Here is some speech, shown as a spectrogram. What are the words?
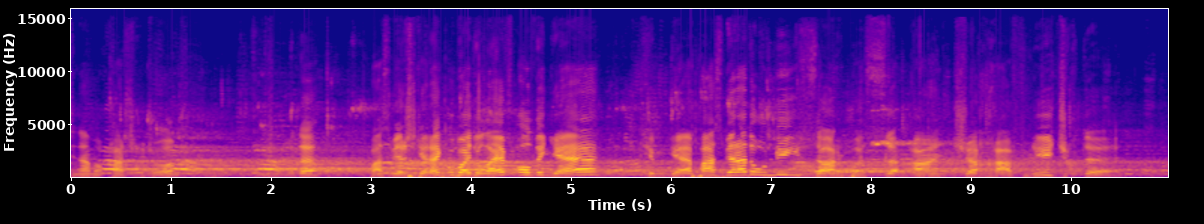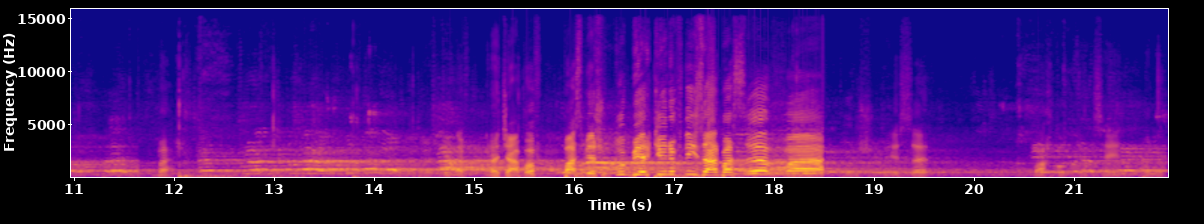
Dinamo qarshi hujum. Dinamoda pas berish kerak. Ubaydullayev oldinga. Kimga pas beradi? Uning zarbasi ancha xavfli chiqdi. Back. Berkinov, Rajabov pas berish mumkin. Berkinovning zarbasi va esa vaqt o'tgan sayin bo'lib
